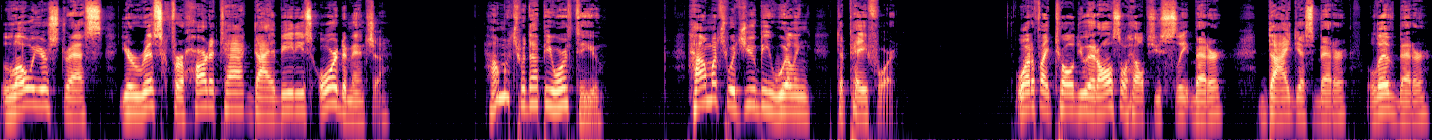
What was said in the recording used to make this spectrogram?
lower your stress, your risk for heart attack, diabetes, or dementia, how much would that be worth to you? How much would you be willing to pay for it? What if I told you it also helps you sleep better, digest better, live better,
